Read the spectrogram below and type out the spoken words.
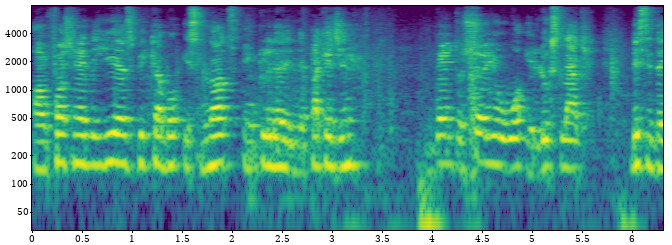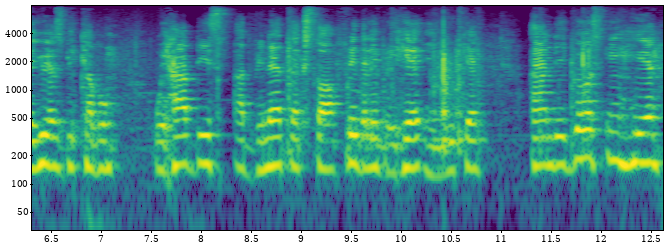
Unfortunately, USB cable is not included in the packaging. I'm going to show you what it looks like. This is the USB cable. We have this at Vinetech store, free delivery here in UK. And it goes in here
